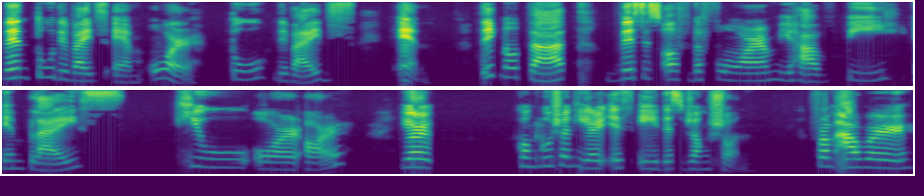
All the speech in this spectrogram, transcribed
then 2 divides m or 2 divides n. Take note that this is of the form you have P implies Q or R. Your conclusion here is a disjunction. From our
